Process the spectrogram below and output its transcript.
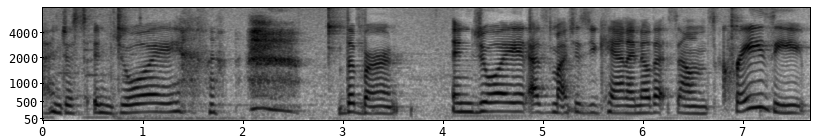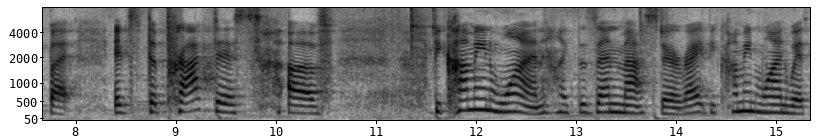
And just enjoy the burn enjoy it as much as you can. I know that sounds crazy, but it's the practice of becoming one, like the Zen master, right? Becoming one with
